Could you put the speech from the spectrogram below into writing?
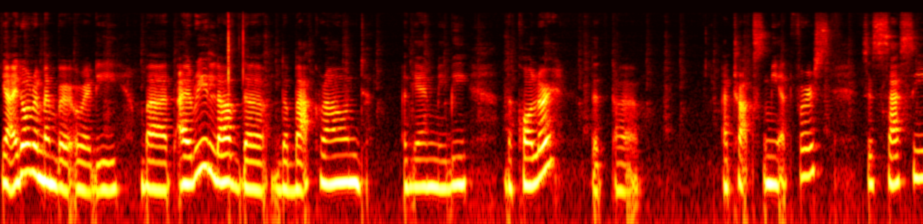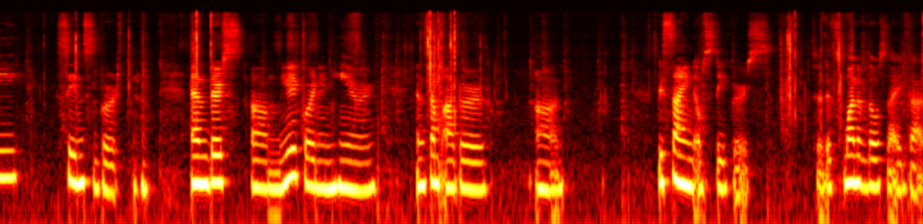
yeah I don't remember already but I really love the the background. Again maybe the color that uh, attracts me at first. It says sassy since birth. And there's um, unicorn in here and some other uh, design of stickers. So that's one of those I got.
